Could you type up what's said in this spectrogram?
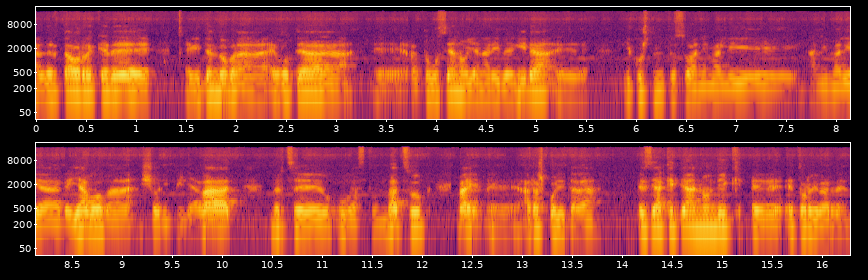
alerta horrek ere egiten du ba, egotea e, ratu guztian oianari begira, e, ikusten dituzu animali, animalia gehiago, ba, xori pila bat, bertze ugaztun batzuk, bai, e, arraspolita da. Ez jakitean nondik e, etorri behar den.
